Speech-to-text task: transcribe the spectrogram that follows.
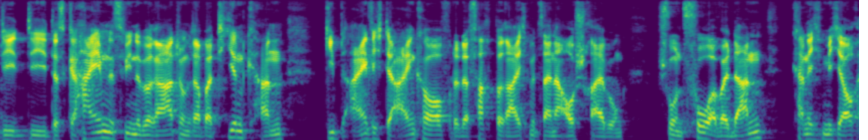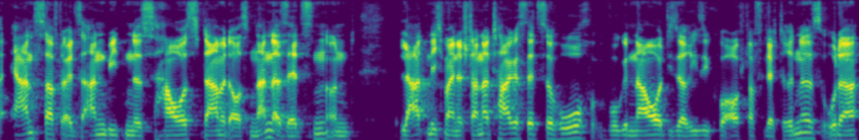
die, die, das Geheimnis, wie eine Beratung rabattieren kann, gibt eigentlich der Einkauf oder der Fachbereich mit seiner Ausschreibung schon vor, weil dann kann ich mich auch ernsthaft als anbietendes Haus damit auseinandersetzen und lade nicht meine Standardtagessätze hoch, wo genau dieser Risikoaufschlag vielleicht drin ist, oder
